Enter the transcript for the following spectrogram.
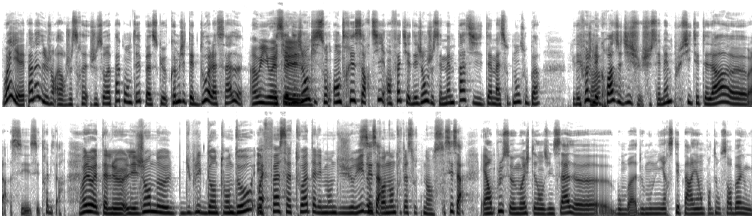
Ouais, il y avait pas mal de gens. Alors je serais, je saurais pas compter parce que comme j'étais de dos à la salle, Ah oui, ouais. et qu'il y a des gens qui sont entrés, sortis. En fait, il y a des gens, je sais même pas si j'étais à ma soutenance ou pas. Et des fois, je les croise, je dis, je, je sais même plus si t'étais là. euh, voilà, c'est très bizarre. Ouais, ouais, le- les gens de- du public dans ton dos et face à toi, t'as les membres du jury donc ça. pendant toute la soutenance. C'est ça. Et en plus, euh, moi, j'étais dans une salle, euh, bon bah, de mon université Paris 1 Panthéon-Sorbonne, où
